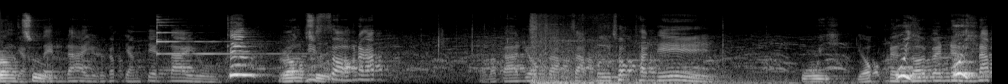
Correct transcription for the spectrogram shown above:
round ยัง two. เต้นได้อยู่นะครับยังเต้นได้อยู่ Ding. รอบ Round ที่ two. สองนะครับกรรมการยกสับสับมือชกทันที Ui. ยกหนึ่ง อุ้ย โดยเป็นห อุ้ นึ่ง ย นับ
